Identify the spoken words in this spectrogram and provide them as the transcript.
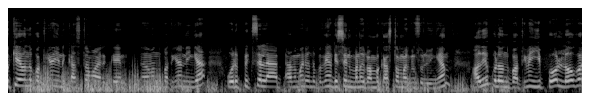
ஓகே வந்து பார்த்திங்கன்னா எனக்கு கஷ்டமாக இருக்குது வந்து பார்த்திங்கன்னா நீங்கள் ஒரு பிக்சல் ஆப் அந்த மாதிரி வந்து பார்த்திங்கன்னா டிசைன் பண்ணது ரொம்ப கஷ்டமாக இருக்குன்னு சொல்லுவீங்க. அதே போல் வந்து பார்த்திங்கன்னா இப்போது லோகோ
